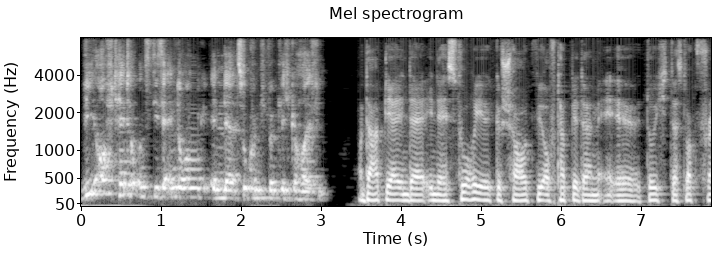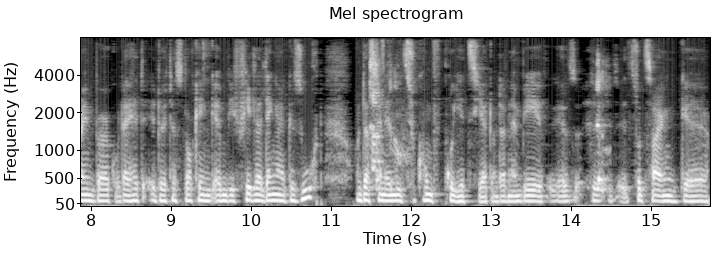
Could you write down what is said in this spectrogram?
Wie oft hätte uns diese Änderung in der Zukunft wirklich geholfen? Und da habt ihr in der, in der Historie geschaut, wie oft habt ihr dann äh, durch das Log-Framework oder hätte, durch das Logging irgendwie Fehler länger gesucht und das Ganz dann genau. in die Zukunft projiziert und dann irgendwie äh, ja. sozusagen ge,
